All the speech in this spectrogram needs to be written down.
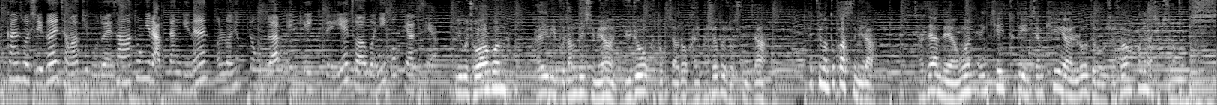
북한 소식을 정확히 보도해서 통일을 앞당기는 언론협동조합 NK투데이의 조합원이 꼭 되어주세요. 그리고 조합원 가입이 부담되시면 유료 구독자로 가입하셔도 좋습니다. 혜택은 똑같습니다. 자세한 내용은 nktoday.kr로 들어오셔서 확인하십시오.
